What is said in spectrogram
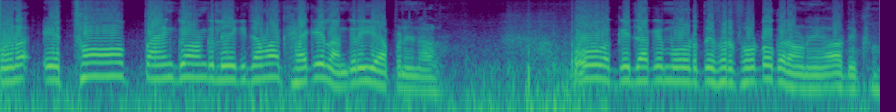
ਹੁਣ ਇੱਥੋਂ ਪੈਂਗੋਂਗ ਲੇਕ ਜਮਾ ਖਹਿ ਕੇ ਲੰਘ ਰਹੀ ਆ ਆਪਣੇ ਨਾਲ। ਉਹ ਅੱਗੇ ਜਾ ਕੇ ਮੋੜ ਤੇ ਫਿਰ ਫੋਟੋ ਕਰਾਉਣੇ ਆ, ਆਹ ਦੇਖੋ।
